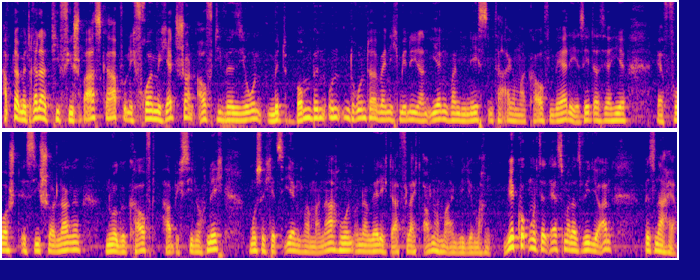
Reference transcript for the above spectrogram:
Habe damit relativ viel Spaß gehabt und ich freue mich jetzt schon auf die Version mit Bomben unten drunter, wenn ich mir die dann irgendwann die nächsten Tage mal kaufen werde. Ihr seht das ja hier, erforscht ist sie schon lange, nur gekauft habe ich sie noch nicht. Muss ich jetzt irgendwann mal nachholen und dann werde ich da vielleicht auch noch mal ein Video machen. Wir gucken uns jetzt erstmal das Video an. Bis nachher.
